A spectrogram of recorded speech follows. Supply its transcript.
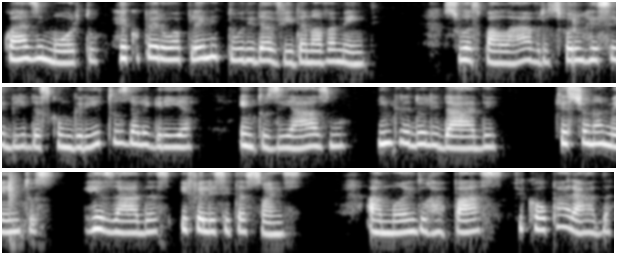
quase morto, recuperou a plenitude da vida novamente. Suas palavras foram recebidas com gritos de alegria, entusiasmo, incredulidade, questionamentos, risadas e felicitações. A mãe do rapaz ficou parada,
